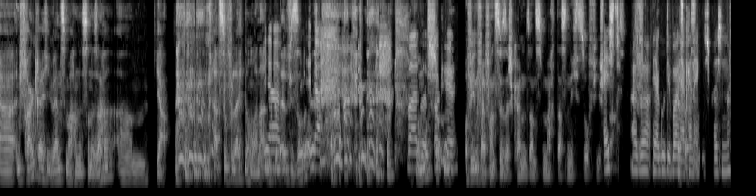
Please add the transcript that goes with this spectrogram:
äh, in Frankreich Events machen ist so eine Sache. Ähm, ja, dazu vielleicht nochmal eine andere ja. Episode. Ja. Man muss schon okay. auf jeden Fall Französisch können, sonst macht das nicht so viel Spaß. Echt? Also, ja gut, die wollen das ja kein Englisch sprechen, ne?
